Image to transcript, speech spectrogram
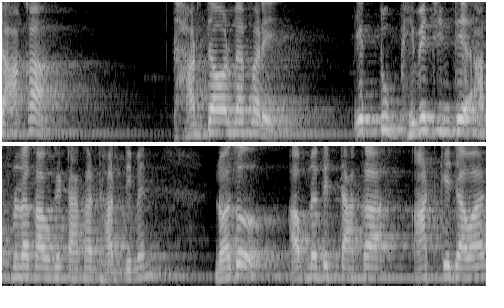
টাকা ধার দেওয়ার ব্যাপারে একটু ভেবে চিনতে আপনারা কাউকে টাকা ধার দিবেন, নয়তো আপনাদের টাকা আটকে যাওয়ার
